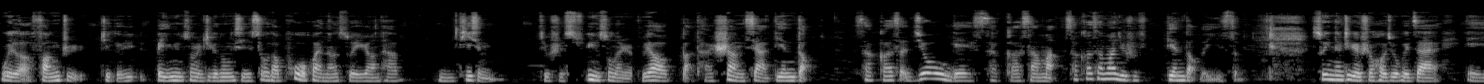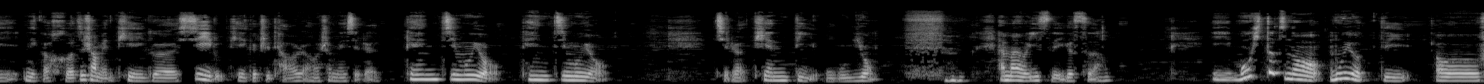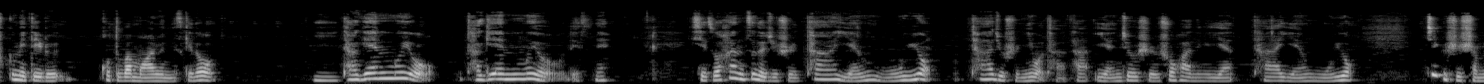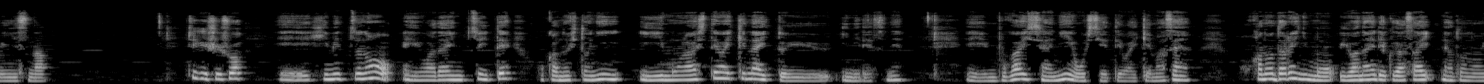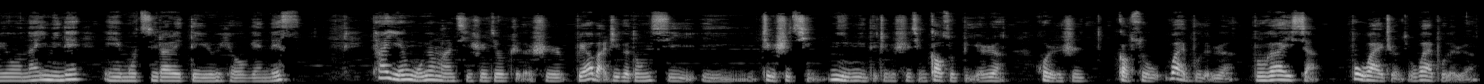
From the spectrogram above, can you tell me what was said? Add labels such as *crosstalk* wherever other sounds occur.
为了防止这个被运送的这个东西受到破坏呢，所以让它嗯提醒就是运送的人不要把它上下颠倒。 逆さ上下逆さま，逆さま就是颠倒的意思。所以呢，这个时候就会在诶那个盒子上面贴一个细鲁，贴一个纸条，然后上面写着“天地无有，天地无有”，写着“天地无用”，还蛮有意思的一个词啊。えもう一つの無用ってを含めている言葉もあるんですけど、多言無用、多言無用ですね。写作汉字的就是他言无用。他就是你我他，他言就是说话那个言，他言无用，这个是什么意思呢？这个是说，え秘密の話題について他の人に言い漏らしてはいけないという意味ですね。え部外者に教えてはいけません。他の誰にも言わないでください、などのような意味で、え用いられている表現です。他言无用呢，其实就指的是不要把这个东西，呃，这个事情秘密的这个事情告诉别人，或者是告诉外部的人。不外想，不外者就外部的人。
